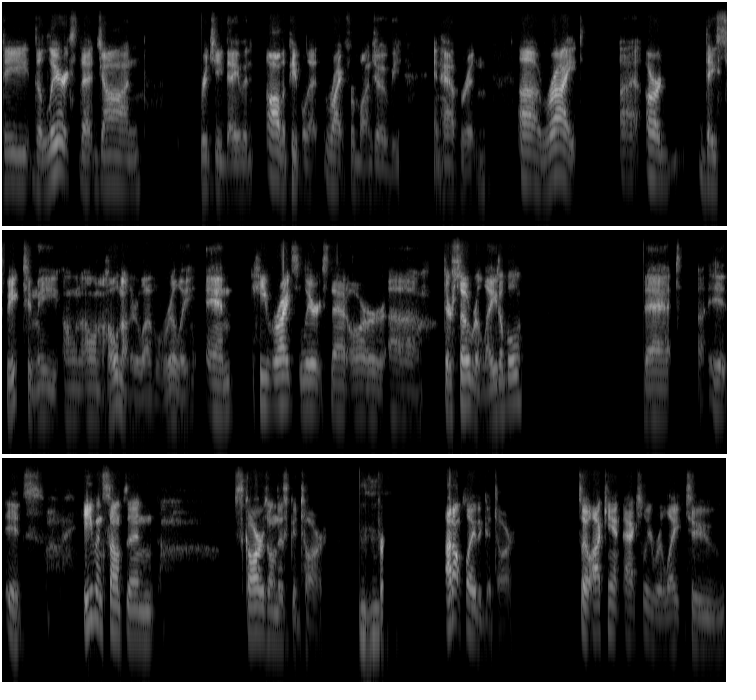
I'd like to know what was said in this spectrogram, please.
the the lyrics that Jon, Richie, David, all the people that write for Bon Jovi and have written uh, write uh, or they speak to me on on a whole nother level really and he writes lyrics that are uh, they're so relatable that uh, it, it's even something scars on this guitar. Mhm. I don't play the guitar, so I can't actually relate to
